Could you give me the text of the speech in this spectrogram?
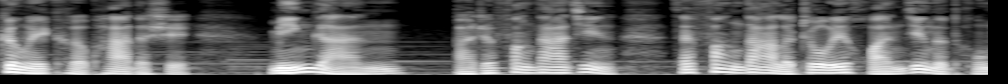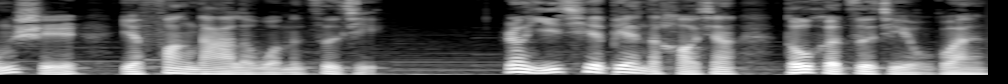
更为可怕的是，敏感。把这放大镜在放大了周围环境的同时，也放大了我们自己，让一切变得好像都和自己有关，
